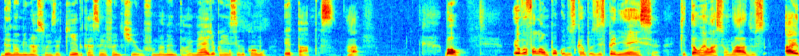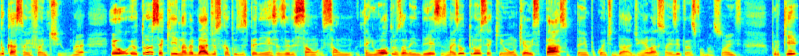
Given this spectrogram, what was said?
denominações aqui, educação infantil, fundamental e média, é conhecido como etapas. Tá? Bom, eu vou falar um pouco dos campos de experiência que estão relacionados à educação infantil. Né? Eu, eu, trouxe aqui, na verdade, os campos de experiências, eles são, são, tem outros além desses, mas eu trouxe aqui um que é o espaço, tempo, quantidade, relações e transformações, porque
